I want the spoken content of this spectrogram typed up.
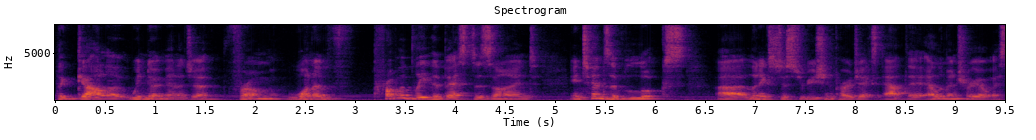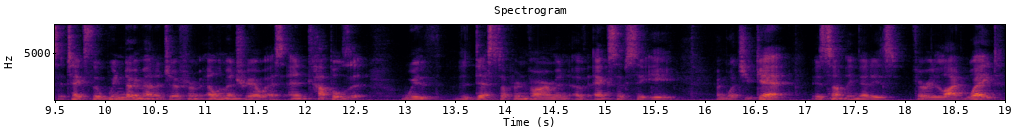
the Gala window manager from one of probably the best designed in terms of looks, uh, Linux distribution projects out there, Elementary OS, it takes the window manager from Elementary OS and couples it with the desktop environment of XFCE. And what you get is something that is very lightweight,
